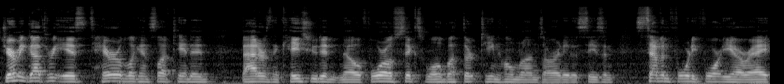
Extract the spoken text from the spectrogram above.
Jeremy Guthrie is terrible against left-handed batters. In case you didn't know, 406 WOBA, 13 home runs already this season, 744 ERA.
